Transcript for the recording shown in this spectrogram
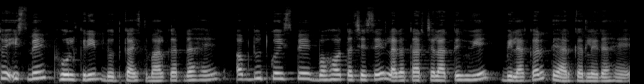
तो इसमें फुल क्रीम दूध का इस्तेमाल करना है। अब दूध को इसमें बहुत अच्छे से लगातार चलाते हुए मिलाकर तैयार कर लेना है।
